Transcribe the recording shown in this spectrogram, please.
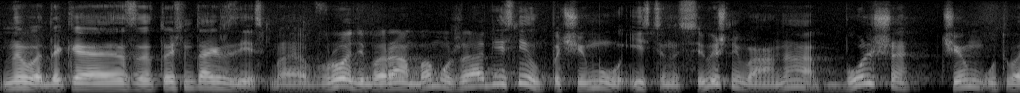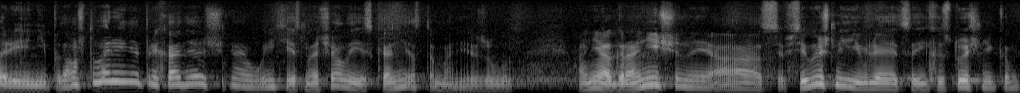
Ну вот, так э, точно так же здесь. Э, вроде бы Рамбам уже объяснил, почему истинность Всевышнего, она больше, чем у творений. Потому что творения приходящие, у них есть начало, есть конец, там они живут. Они ограничены, а Всевышний является их источником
